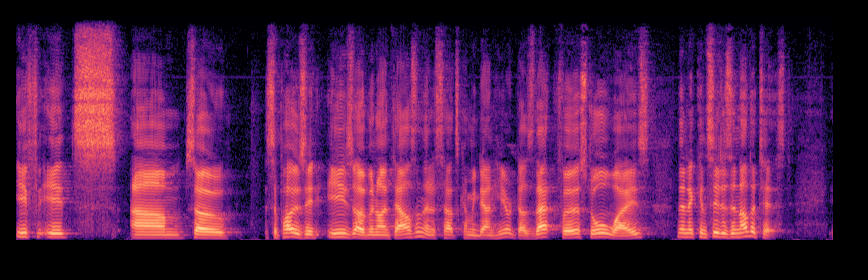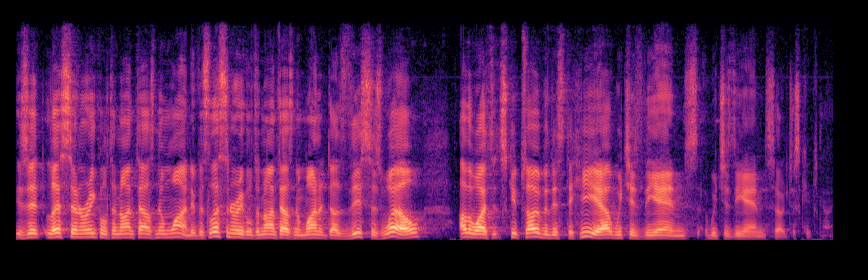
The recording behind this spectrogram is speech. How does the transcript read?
If it's, um, so suppose it is over 9,000, then it starts coming down here. It does that first always, then it considers another test. Is it less than or equal to 9001? If it's less than or equal to 9001, it does this as well. Otherwise, it skips over this to here, which is the end, which is the end, so it just keeps going.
